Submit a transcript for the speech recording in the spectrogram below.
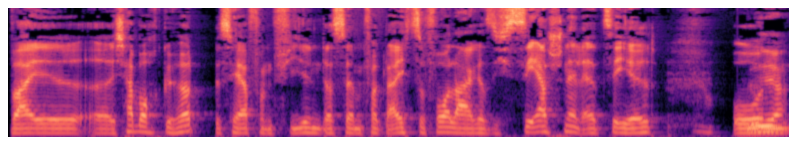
weil äh, ich habe auch gehört bisher von vielen, dass er im Vergleich zur Vorlage sich sehr schnell erzählt und Ja.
